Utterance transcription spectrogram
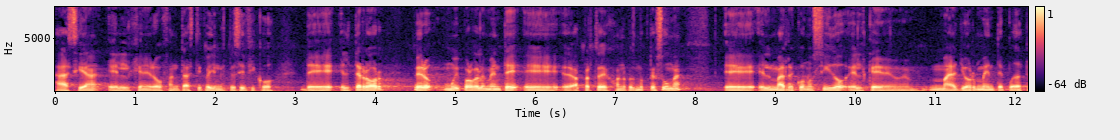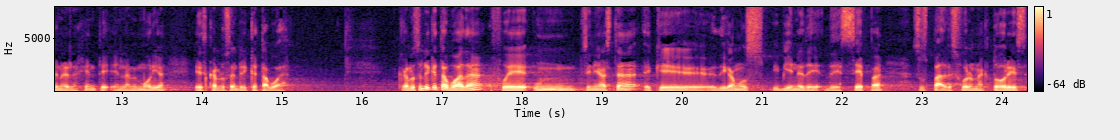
hacia el género fantástico y en específico del terror, pero muy probablemente, eh, aparte de Juan López Moctezuma, eh, el más reconocido, el que mayormente pueda tener la gente en la memoria, es Carlos Enrique Taboada. Carlos Enrique Taboada fue un cineasta eh, que, digamos, viene de, de, cepa, sus padres fueron actores,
